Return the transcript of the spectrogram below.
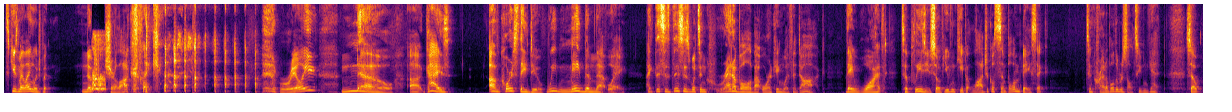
Excuse my language, but no, Sherlock. Like, really? No, uh, guys. Of course they do. We made them that way. Like this is this is what's incredible about working with a dog. They want to please you. So if you can keep it logical, simple, and basic, it's incredible the results you can get. So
